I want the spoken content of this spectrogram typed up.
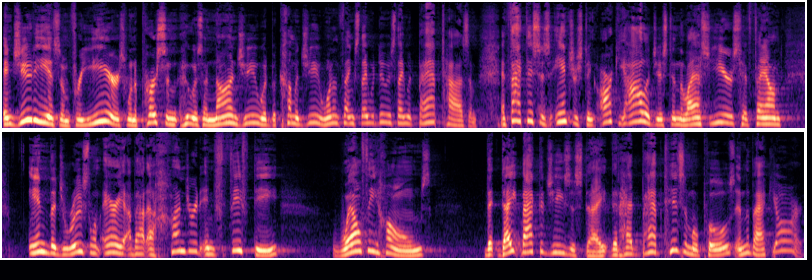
In Judaism, for years, when a person who was a non Jew would become a Jew, one of the things they would do is they would baptize them. In fact, this is interesting. Archaeologists in the last years have found in the Jerusalem area about 150 wealthy homes that date back to Jesus' day that had baptismal pools in the backyard.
